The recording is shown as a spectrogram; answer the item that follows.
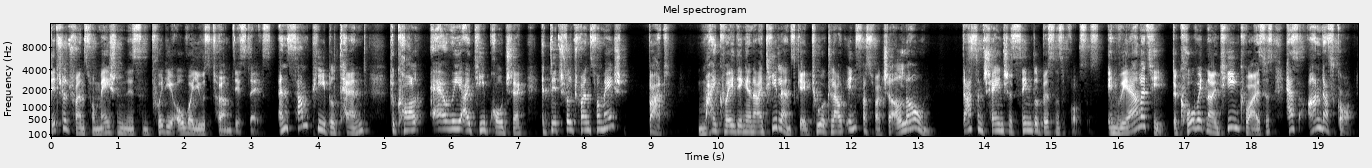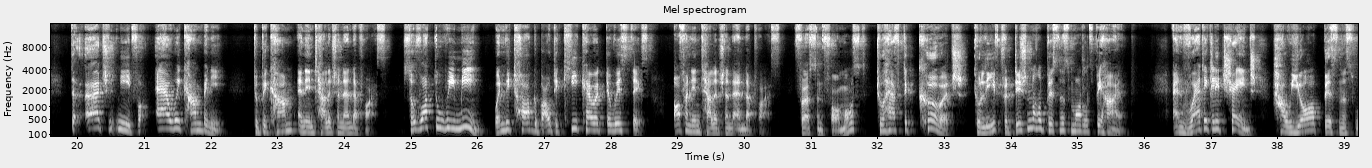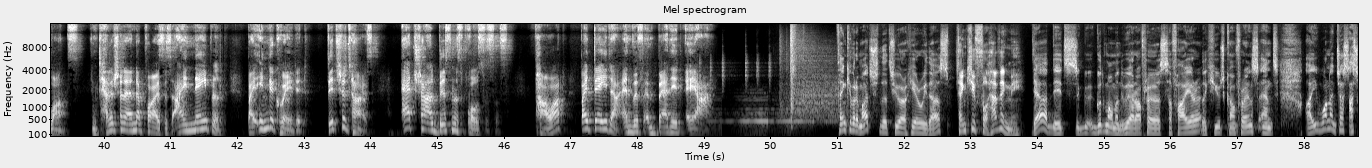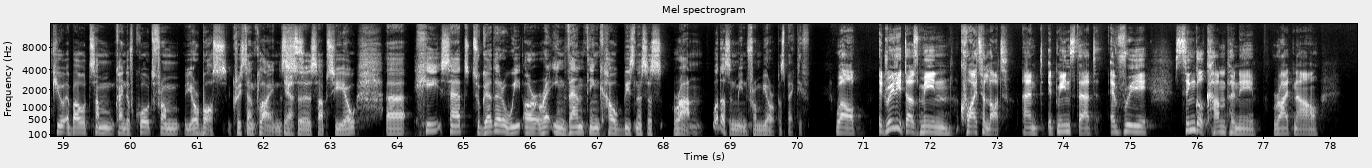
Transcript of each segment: Digital transformation is a pretty overused term these days. And some people tend to call every IT project a digital transformation. But migrating an IT landscape to a cloud infrastructure alone doesn't change a single business process. In reality, the COVID 19 crisis has underscored the urgent need for every company to become an intelligent enterprise. So, what do we mean when we talk about the key characteristics of an intelligent enterprise? First and foremost, to have the courage to leave traditional business models behind and radically change how your business runs. Intelligent enterprises are enabled by integrated, digitized, agile business processes powered by data and with embedded AI. Thank you very much that you are here with us. Thank you for having me. Yeah, it's a good moment. We are after Sapphire, the huge conference, and I want to just ask you about some kind of quote from your boss, Christian Klein, yes. uh, SAP CEO. Uh, he said, "Together we are reinventing how businesses run." What does it mean from your perspective? Well, it really does mean quite a lot, and it means that every single company right now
